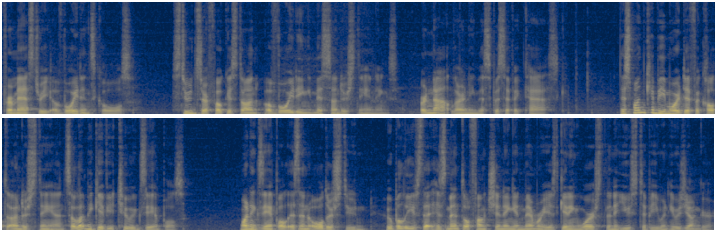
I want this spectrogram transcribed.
For mastery avoidance goals, students are focused on avoiding misunderstandings or not learning the specific task. This one can be more difficult to understand, so let me give you two examples. One example is an older student who believes that his mental functioning and memory is getting worse than it used to be when he was younger.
